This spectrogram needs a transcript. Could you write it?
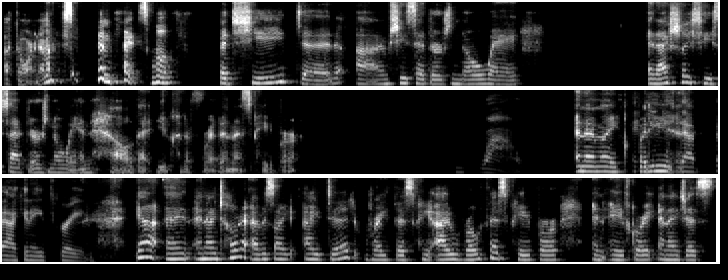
a thorn in my side. But she did. Um, she said, "There's no way." And actually, she said, "There's no way in hell that you could have written this paper." Wow. And I'm like, what do you that back in eighth grade? Yeah. And, and I told her, I was like, I did write this paper. I wrote this paper in eighth grade and I just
